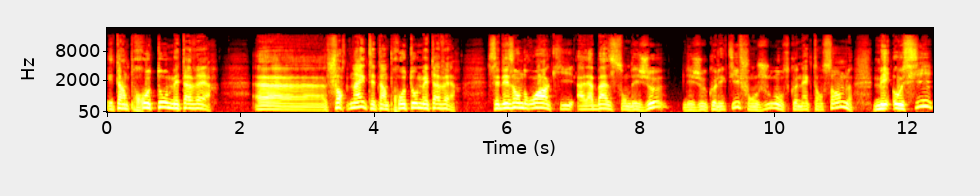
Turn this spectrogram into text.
est un proto-métavers. Euh, Fortnite est un proto-métavers. C'est des endroits qui, à la base, sont des jeux, des jeux collectifs, on joue, on se connecte ensemble, mais aussi,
